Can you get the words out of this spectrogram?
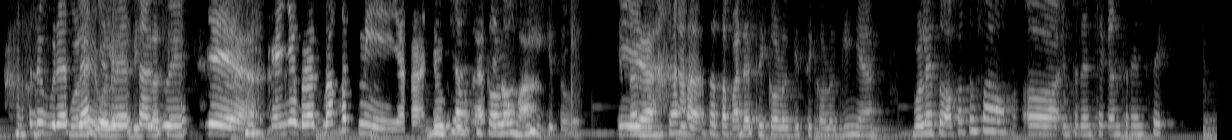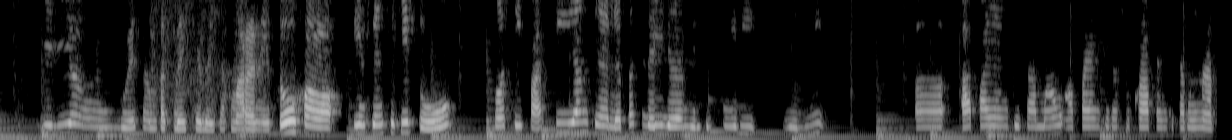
aduh berat Boleh, banget ya dijelasin. gue Iya, kayaknya berat banget nih ya kan. Bincang psikologi Pak. gitu. Kita Iya. bincang tetap ada psikologi psikologinya. Boleh tuh apa tuh Val? Eh, intrinsik intrinsik. jadi yang gue sempat baca-baca kemarin itu kalau intrinsik itu motivasi yang kita dapat dari dalam diri kita sendiri jadi eh, apa yang kita mau apa yang kita suka apa yang kita minat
